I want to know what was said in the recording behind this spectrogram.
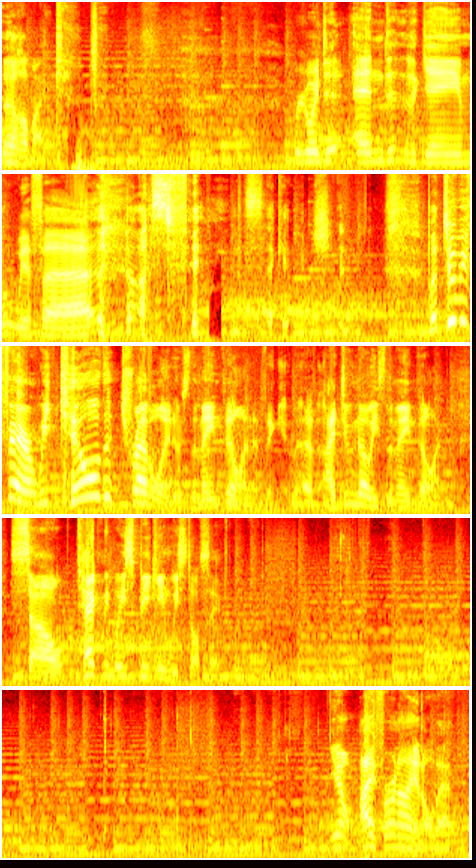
Oh my... We're going to end the game with uh, us failing the second mission. But to be fair, we killed Trevelyan, who's the main villain of the game. Uh, I do know he's the main villain. So, technically speaking, we still saved him. You know, eye for an eye and all that.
